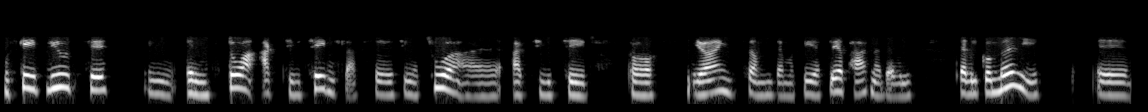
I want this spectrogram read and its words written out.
måske blive til en, en stor aktivitet, en slags uh, signaturaktivitet for Jørgen, som der måske er flere partnere, der vil, der vil gå med i. Uh,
